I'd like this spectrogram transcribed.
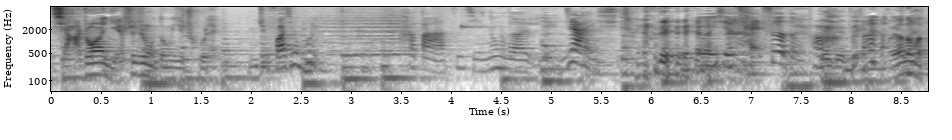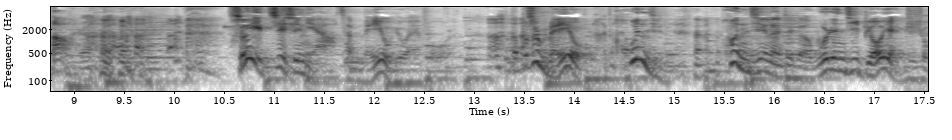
假装也是这种东西出来，你就发现不了。他把自己弄得廉价一些，对对对用一些彩色灯泡。对对对，不要那么大是吧？所以这些年啊，才没有 UFO 了，它不是没有了，它混进来了，混进了这个无人机表演之中。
